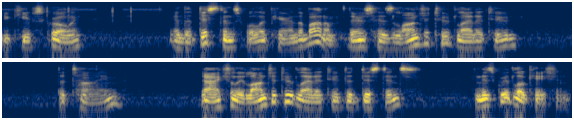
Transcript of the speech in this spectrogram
you keep scrolling, and the distance will appear on the bottom. There's his longitude, latitude, the time, now actually longitude, latitude, the distance, and his grid location.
